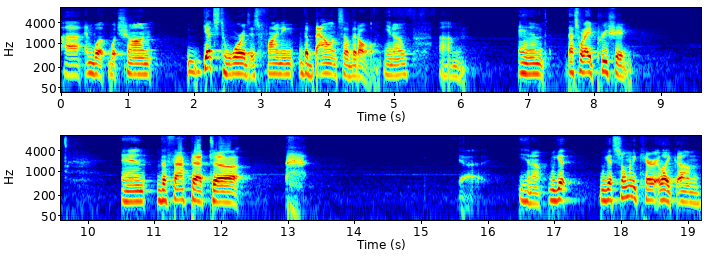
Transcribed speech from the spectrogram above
uh, and what what Sean gets towards is finding the balance of it all, you know, um, and that's what I appreciate and the fact that uh, yeah, you know we get we get so many care like um,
